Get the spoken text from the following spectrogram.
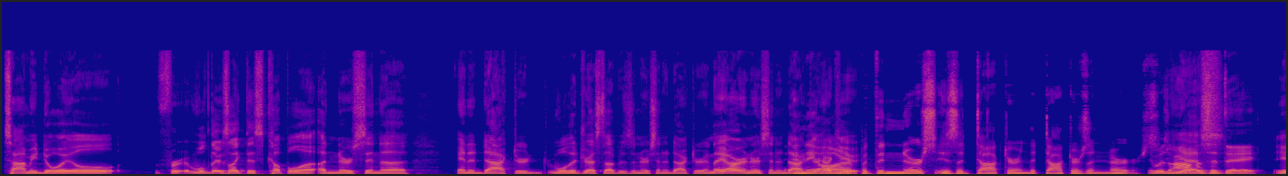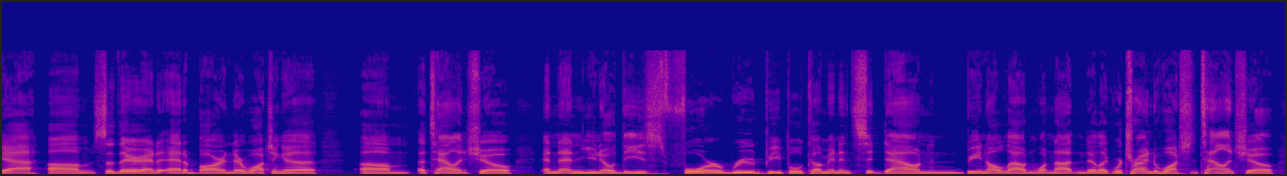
Tommy Doyle. For well, there's like this couple, a, a nurse and a and a doctor. Well, they're dressed up as a nurse and a doctor, and they are a nurse and a doctor. and they How are, cute. but the nurse is a doctor, and the doctor's a nurse. It was Yes. opposite day. Yeah. Um. So they're at at a bar and they're watching a um a talent show, and then you know these four rude people come in and sit down and being all loud and whatnot, and they're like, "We're trying to watch the talent show."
